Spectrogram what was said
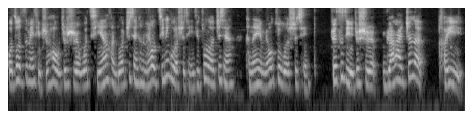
我做自媒体之后，就是我体验了很多之前可能没有经历过的事情，以及做了之前可能也没有做过的事情，觉得自己就是原来真的可以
